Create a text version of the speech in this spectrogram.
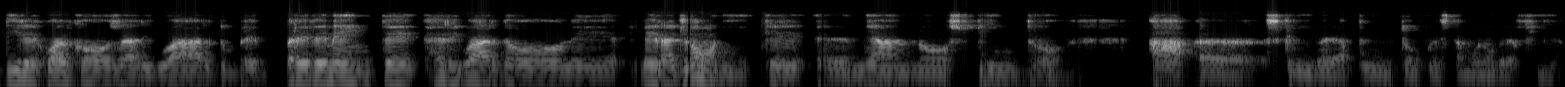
dire qualcosa riguardo, bre- brevemente, riguardo le, le ragioni che eh, mi hanno spinto a eh, scrivere appunto questa monografia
